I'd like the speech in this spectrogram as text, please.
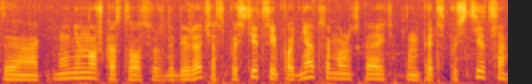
Так, ну немножко осталось уже добежать. Сейчас спуститься и подняться, можно сказать. Потом опять спуститься.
